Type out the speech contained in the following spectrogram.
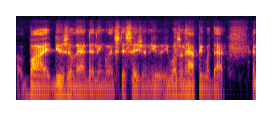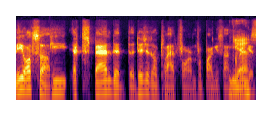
uh, by New Zealand and England's decision. He, he wasn't happy with that. And he also he expanded the digital platform for Pakistan yes. cricket.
